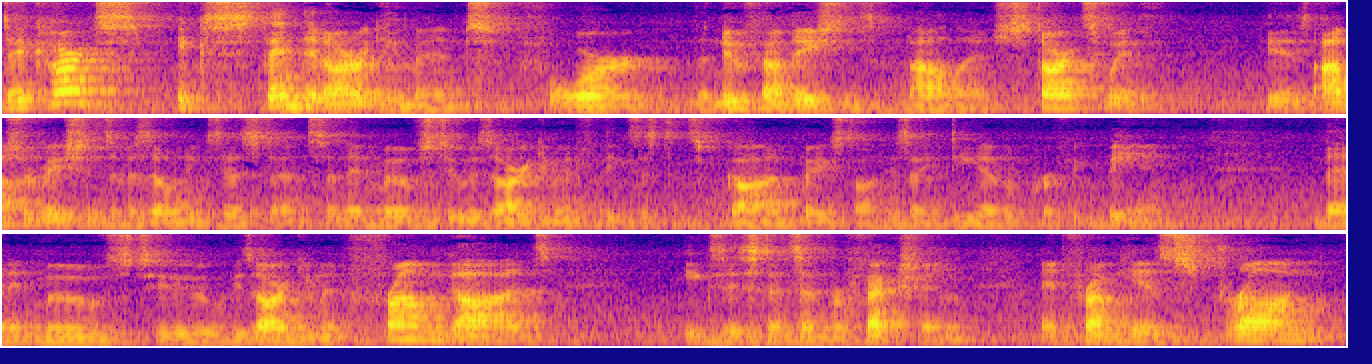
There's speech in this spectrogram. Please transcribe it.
Descartes' extended argument for the new foundations of knowledge starts with his observations of his own existence and then moves to his argument for the existence of God based on his idea of a perfect being. Then it moves to his argument from God's existence and perfection and from his strong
